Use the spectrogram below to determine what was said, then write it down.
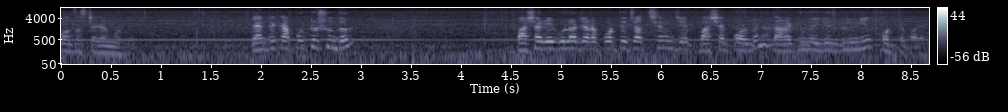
পঞ্চাশ টাকার মধ্যে। প্যান্টের কাপড়টা সুন্দর। বাসায় রেগুলার যারা পড়তে চাচ্ছেন যে বাসায় পড়বেন, তারা কিন্তু এই ড্রেসগুলি নিয়ে পড়তে পারেন।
